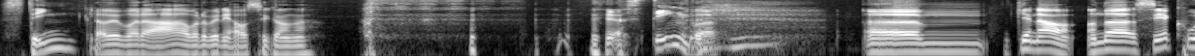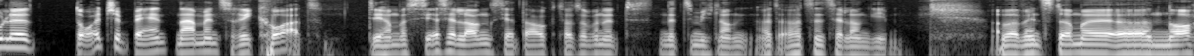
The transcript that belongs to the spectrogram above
Sting, glaube ich, war da auch, aber da bin ich ausgegangen. Das Ding war. Ähm, genau. Und eine sehr coole deutsche Band namens Rekord. Die haben wir sehr, sehr lang, sehr taugt, hat es aber nicht, nicht ziemlich lang, hat es nicht sehr lang gegeben. Aber wenn es da mal äh, nach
